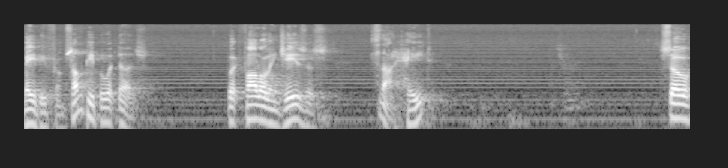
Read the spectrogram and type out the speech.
Maybe from some people it does. But following Jesus, it's not hate. So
